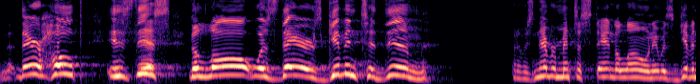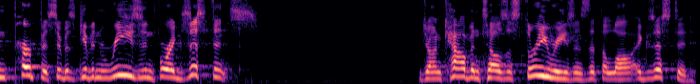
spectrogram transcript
Their hope is this the law was theirs, given to them but it was never meant to stand alone. It was given purpose, it was given reason for existence. John Calvin tells us three reasons that the law existed.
